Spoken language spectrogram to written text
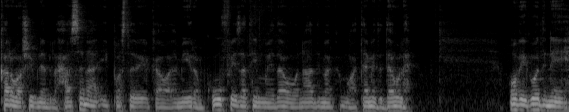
Karvaš ibn Abil Hasana i postavio ga kao emirom Kufe, zatim mu je dao nadimak Muatemedu Deule. Ove godine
